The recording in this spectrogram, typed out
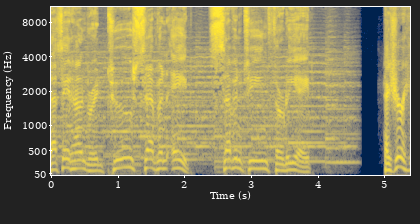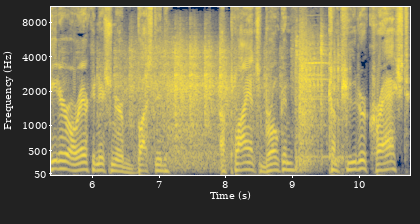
That's 800 278 1738. Has your heater or air conditioner busted? Appliance broken? Computer crashed?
